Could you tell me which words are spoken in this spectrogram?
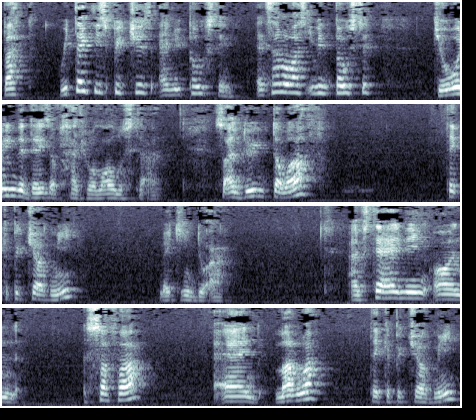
But we take these pictures and we post them. And some of us even post it during the days of Hajj, Wallah Musta'an. So I'm doing tawaf, take a picture of me making dua. I'm standing on Safa and Marwa, take a picture of me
